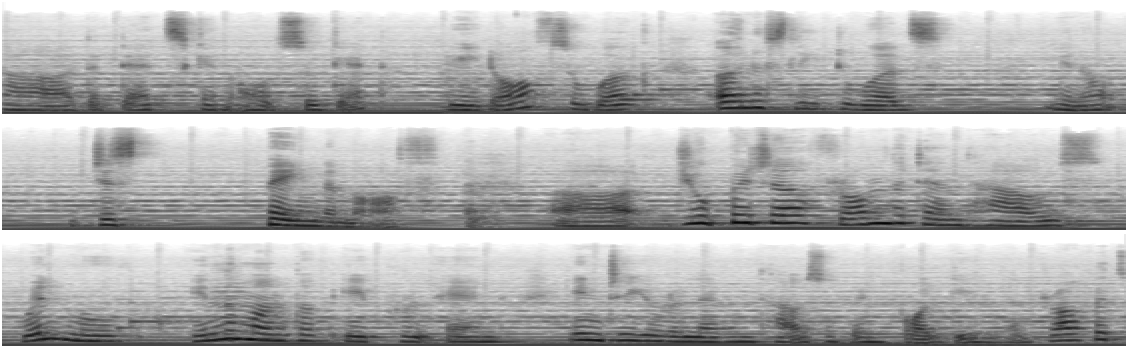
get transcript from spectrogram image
uh, the debts can also get paid off. So, work earnestly towards, you know, just paying them off. Uh, Jupiter from the 10th house will move in the month of April end into your 11th house of windfall gains and profits.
